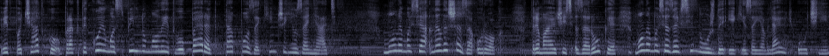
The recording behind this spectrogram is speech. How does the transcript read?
Від початку практикуємо спільну молитву перед та по закінченню занять молимося не лише за урок, тримаючись за руки, молимося за всі нужди, які заявляють учні.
